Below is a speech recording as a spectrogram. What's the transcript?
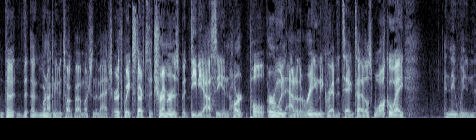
the, the uh, we're not going to even talk about much in the match. Earthquake starts the tremors, but DiBiase and Hart pull Irwin out of the ring. They grab the tag titles, walk away, and they win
